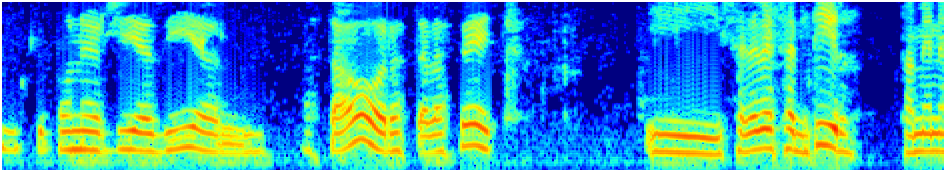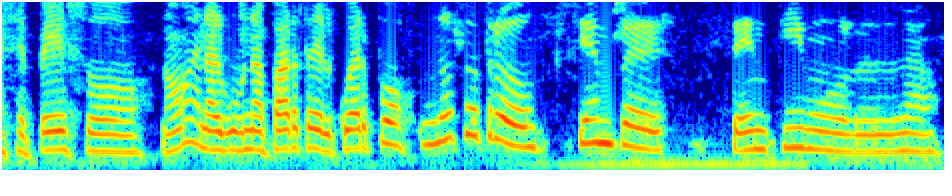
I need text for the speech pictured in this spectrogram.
hay que poner día a día hasta ahora, hasta la fecha. Y se debe sentir también ese peso, ¿no? En alguna parte del cuerpo. Nosotros siempre sentimos la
